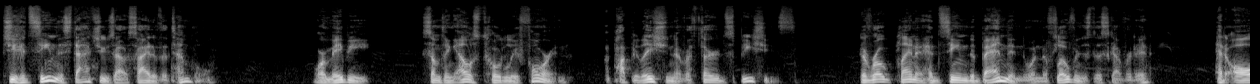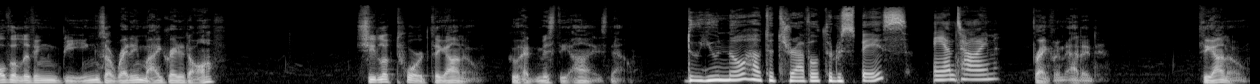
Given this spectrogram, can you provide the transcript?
She had seen the statues outside of the temple. Or maybe something else totally foreign, a population of a third species. The rogue planet had seemed abandoned when the Flovens discovered it. Had all the living beings already migrated off? She looked toward Theano, who had misty eyes now. Do you know how to travel through space? And time? Franklin added. Theano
